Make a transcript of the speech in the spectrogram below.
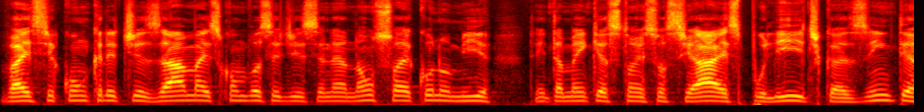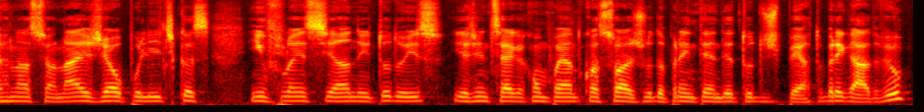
vai se concretizar, mas como você disse, né, não só economia, tem também questões sociais, políticas, internacionais, geopolíticas influenciando em tudo isso e a gente segue acompanhando com a sua ajuda para entender tudo de perto. Obrigado, viu?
